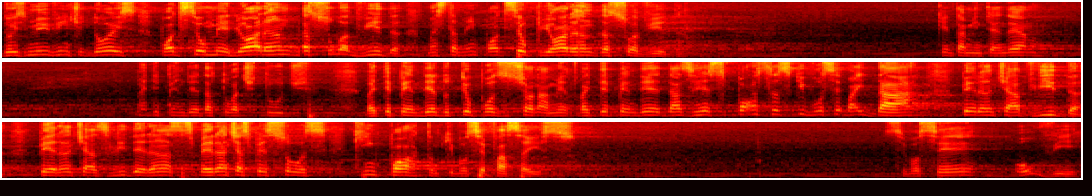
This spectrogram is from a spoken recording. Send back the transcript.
2022 pode ser o melhor ano da sua vida, mas também pode ser o pior ano da sua vida. Quem está me entendendo? Vai depender da tua atitude, vai depender do teu posicionamento, vai depender das respostas que você vai dar perante a vida, perante as lideranças, perante as pessoas que importam que você faça isso. Se você ouvir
